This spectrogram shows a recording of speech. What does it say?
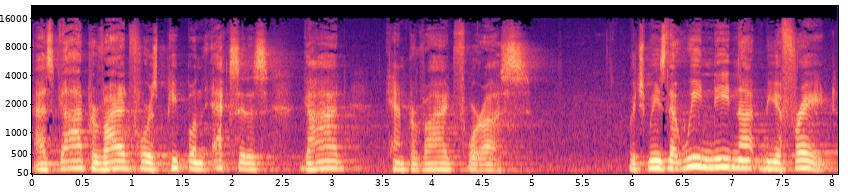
As God provided for His people in the Exodus, God can provide for us, which means that we need not be afraid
